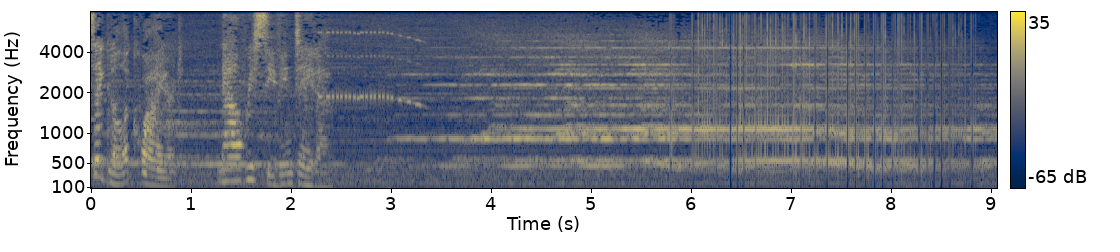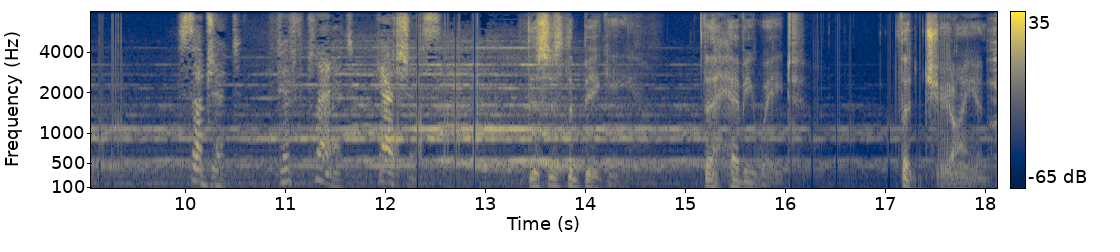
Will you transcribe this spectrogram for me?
Signal acquired. Now receiving data. Subject, fifth planet, gaseous. This is the biggie, the heavyweight, the giant.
